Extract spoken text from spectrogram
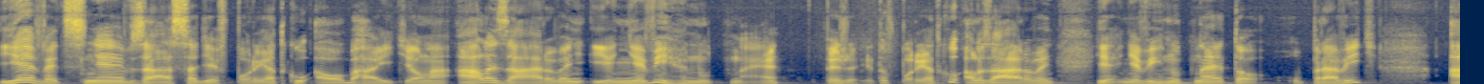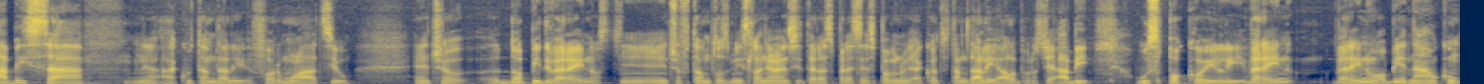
je vecne v zásade v poriadku a obhajiteľná, ale zároveň je nevyhnutné, Vieš, že je to v poriadku, ale zároveň je nevyhnutné to upraviť, aby sa, akú tam dali formuláciu, niečo, dopyt verejnosti, niečo v tomto zmysle, neviem si teraz presne spomenúť, ako to tam dali, ale proste, aby uspokojili verejn, verejnú objednávku.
